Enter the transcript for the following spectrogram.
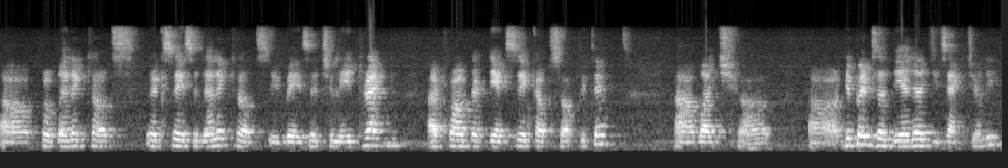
uh, from electrons, X-rays and electrons. He may essentially interact and found that the X-ray comes up with a uh, much uh, uh, depends on the energies actually.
